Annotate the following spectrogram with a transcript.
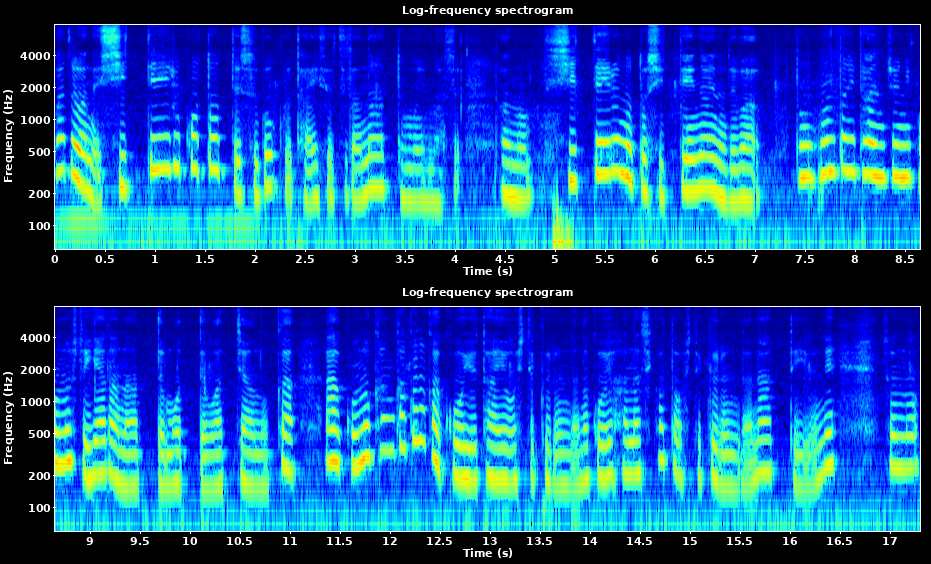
まずはね知っていることってすごく大切だなと思います。あの知っているのと知っていないのでは本当に単純にこの人嫌だなって思って終わっちゃうのかあこの感覚だからこういう対応してくるんだなこういう話し方をしてくるんだなっていうねその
